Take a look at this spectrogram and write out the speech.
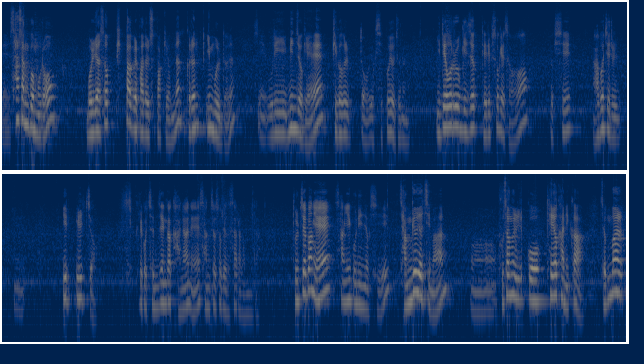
예, 사상범으로 몰려서 핍박을 받을 수밖에 없는 그런 인물들, 우리 민족의 비극을 또 역시 보여주는 이데올로기적 대립 속에서 역시 아버지를 예, 잃죠. 그리고 전쟁과 가난의 상처 속에서 살아갑니다. 둘째 방의 상위 군인 역시 장교였지만 어, 부상을 입고 퇴역하니까 정말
